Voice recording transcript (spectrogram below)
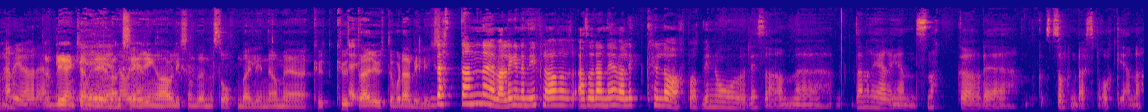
Enn å gjøre det. Det blir egentlig en relansering av liksom denne Stoltenberg-linja med kutt, kutt der ute hvor det er billigst. Denne meldingen er mye klarere Altså, den er veldig klar på at vi nå liksom Den Denne regjeringen snakker det Stoltenberg-språket igjen, da.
